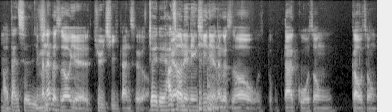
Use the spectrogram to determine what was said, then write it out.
啊，单车日记，你们那个时候也去骑单车哦？对对，他从二零零七年那个时候，我读大概国中、高中，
